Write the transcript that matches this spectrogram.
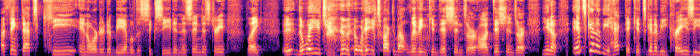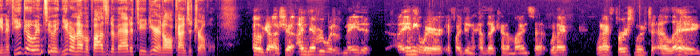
I think that's key in order to be able to succeed in this industry. Like uh, the way you the way you talked about living conditions or auditions, or you know, it's going to be hectic. It's going to be crazy, and if you go into it and you don't have a positive attitude, you're in all kinds of trouble. Oh gosh, yeah, I never would have made it anywhere if I didn't have that kind of mindset. When I when I first moved to LA,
